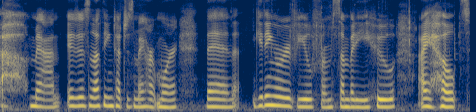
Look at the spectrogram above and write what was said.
oh, man, it just nothing touches my heart more than getting a review from somebody who I helped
